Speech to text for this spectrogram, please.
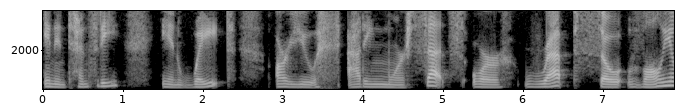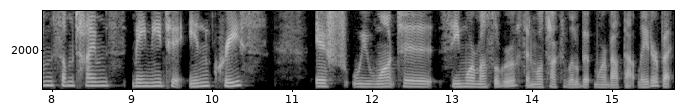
in intensity, in weight, are you adding more sets or reps. So volume sometimes may need to increase if we want to see more muscle growth. And we'll talk a little bit more about that later. But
